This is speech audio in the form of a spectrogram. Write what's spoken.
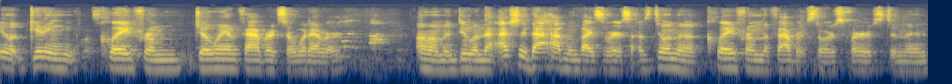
you know, getting clay from Jo-Ann Fabrics or whatever. Um, and doing that. Actually, that happened vice versa. I was doing the clay from the fabric stores first, and then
